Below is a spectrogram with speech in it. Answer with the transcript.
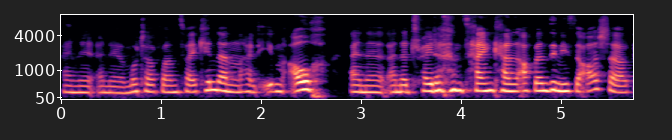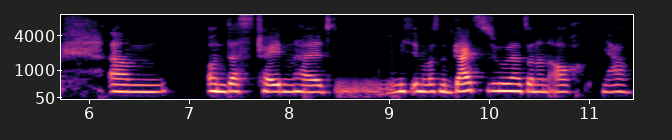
eine, eine Mutter von zwei Kindern halt eben auch eine, eine Traderin sein kann, auch wenn sie nicht so ausschaut. Ähm, und das Traden halt nicht immer was mit Geiz zu tun hat, sondern auch, ja,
